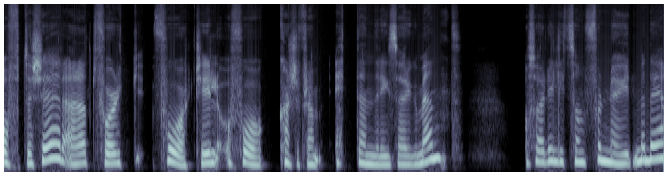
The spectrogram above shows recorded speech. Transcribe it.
ofte skjer, er at folk får til å få kanskje fram ett endringsargument, og så er de litt sånn fornøyd med det,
